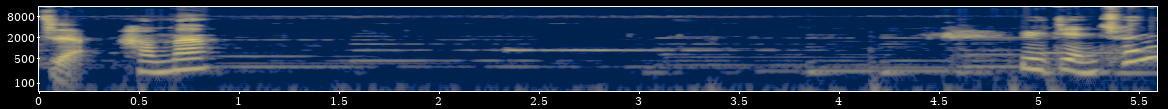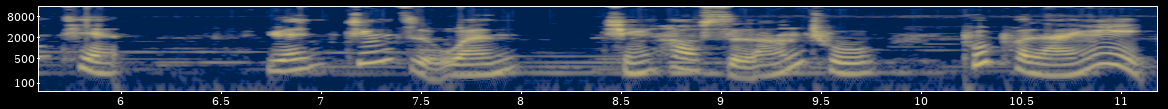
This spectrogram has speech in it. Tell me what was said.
者，好吗？遇见春天，原金子文，秦昊死郎图。普普兰译。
